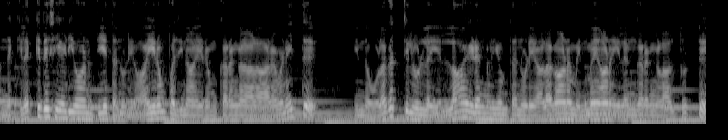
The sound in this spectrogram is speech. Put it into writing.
அந்த கிழக்கு திசை அடிவானத்தையே தன்னுடைய ஆயிரம் பதினாயிரம் கரங்களால் அரவணைத்து இந்த உலகத்தில் உள்ள எல்லா இடங்களையும் தன்னுடைய அழகான மென்மையான இளங்கரங்களால் தொட்டு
